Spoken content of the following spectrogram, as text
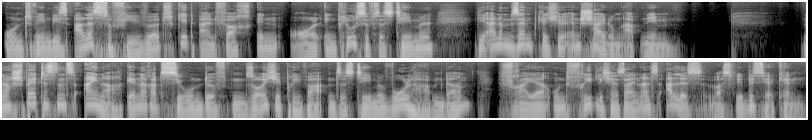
Und wem dies alles zu viel wird, geht einfach in All-Inclusive-Systeme, die einem sämtliche Entscheidungen abnehmen. Nach spätestens einer Generation dürften solche privaten Systeme wohlhabender, freier und friedlicher sein als alles, was wir bisher kennen.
